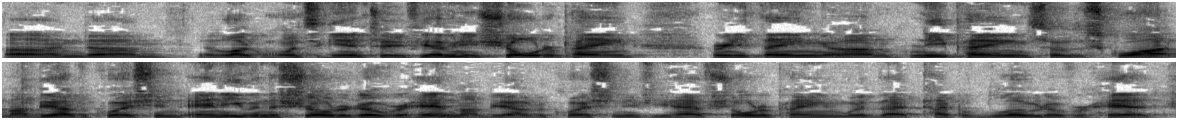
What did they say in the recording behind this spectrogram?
Uh, and um, like once again, too, if you have any shoulder pain or anything, um, knee pain, so the squat might be out of the question, and even the shoulder to overhead might be out of the question if you have shoulder pain with that type of load overhead.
